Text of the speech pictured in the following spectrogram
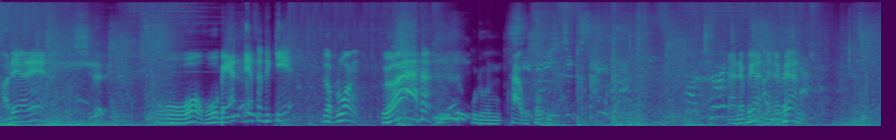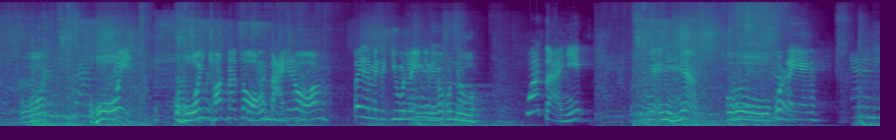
เอาเด้เอาเด้โอ้โหโอ้โหแบดแบดสติเกะเกือบร่วงเออกูโดนท่าอุซบอีกอย่านเพื่อนอย่านะ under เพื่อนโอ้ยโอ้โหยโอ้โหยช็อตมาสองตายเลยหรอเฮ้ยทำไมสกิลมันแรงจังเลยวะคนดู ว่าแต่เฮกเนี่ยไอ้หนุ่มเนี่ยโอ้โหโคตรแรง Enemy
